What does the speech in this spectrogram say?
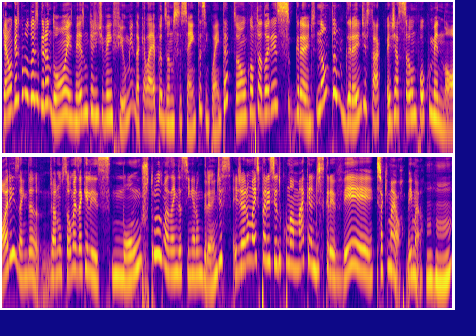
que eram aqueles computadores grandões mesmo que a gente vê em filme daquela época dos anos 60, 50. São computadores grandes. Não tão grandes, tá? Eles já são um pouco menores, ainda já não são mais aqueles monstros, mas ainda assim eram grandes. Eles já eram mais parecidos com uma máquina de escrever, só que maior, bem maior. Uhum.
